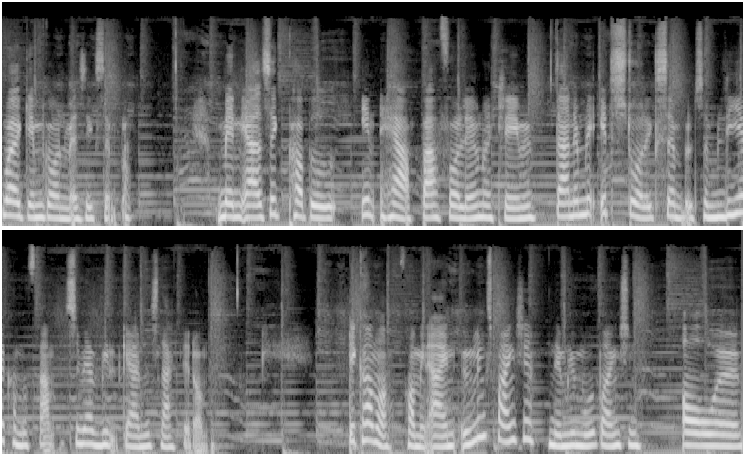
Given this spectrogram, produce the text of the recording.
hvor jeg gennemgår en masse eksempler. Men jeg er altså ikke poppet ind her bare for at lave en reklame. Der er nemlig et stort eksempel, som lige er kommet frem, som jeg vil gerne vil snakke lidt om. Det kommer fra min egen yndlingsbranche, nemlig modbranchen. Og øh,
